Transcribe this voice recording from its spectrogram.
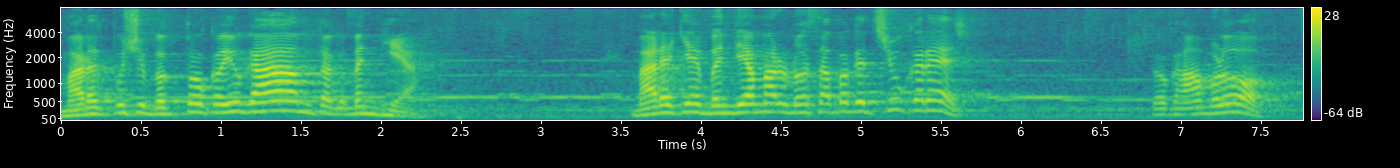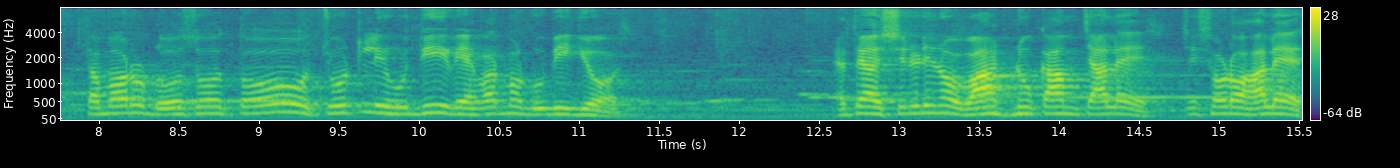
મહારાજ પૂછ્યું, ભક્તો કયું ગામ? તો કે બંધિયા મારે કે બંધિયા, મારો ડોસા ભગત શું કરે છે? તો સાંભળો તમારો ડોસો તો ચોટલી સુધી વ્યવહારમાં ડૂબી ગયો છે. એટલે શિરડીનો વાઢનું કામ ચાલે છે, ચીસોડો હાલે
